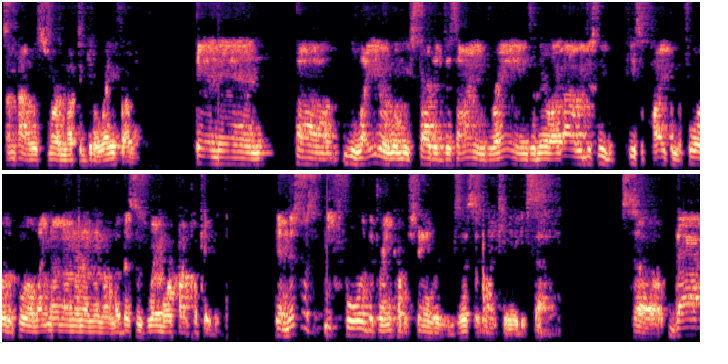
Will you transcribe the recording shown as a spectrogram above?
Somehow I was smart enough to get away from it. And then uh, later when we started designing drains and they're like, oh, we just need a piece of pipe in the floor of the pool. I'm like, no, no, no, no, no, no, no. This is way more complicated. And this was before the drain cover standard existed in 1987. So that,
